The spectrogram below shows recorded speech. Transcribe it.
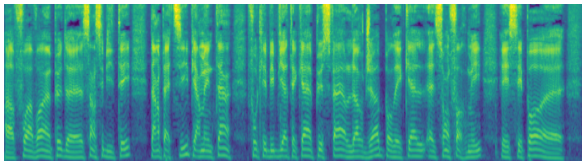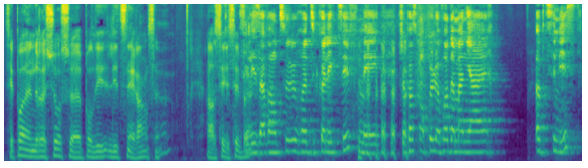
alors faut avoir un peu de sensibilité, d'empathie, puis en même temps, faut que les bibliothécaires puissent faire leur job pour lesquels elles sont formées. Et c'est pas, euh, c'est pas une ressource euh, pour l'itinérance. Hein. Ah, c'est les aventures du collectif, mais je pense qu'on peut le voir de manière optimiste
